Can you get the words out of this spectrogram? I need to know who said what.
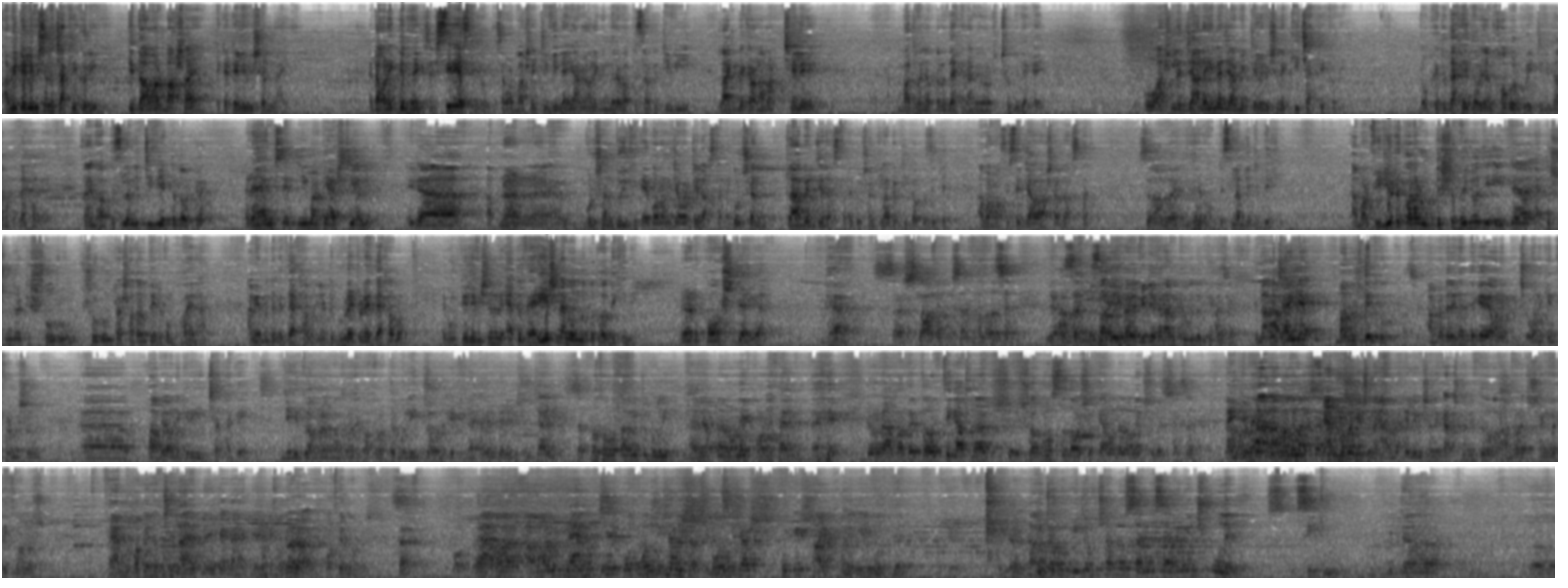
Speaker 1: আমি টেলিভিশনে চাকরি করি, কিন্তু আমার বাসায় একটা টেলিভিশন নাই। এটা অনেকদিন হয়ে গেছে। সিরিয়াসলি বলতেছে, আমার বাসায় টিভি নাই। আমি অনেকদিন ধরে ভাবতেছিলাম একটা টিভি লাগবে, কারণ আমার ছেলে, মাঝে মাঝে আপনারা দেখেন, আমি ওর ছবি দেখাই। ও আসলে জানেই না যে আমি টেলিভিশনে কি চাকরি করি। তো ওকে তো দেখাইতে হবে আমি খবর পড়ি টিভিতে আমাকে দেখা যায়। তো আমি ভাবতেছিলাম যে টিভি একটা দরকার। র্যাঙ্কসের ই মাঠে আসছি আমি। এটা আপনার গুলশান দুই থেকে বরানি যাওয়ার যে রাস্তাটা, গুলশান ক্লাবের যে রাস্তাটা, গুলশান ক্লাবের ঠিক অপোজিটে আমার অফিসে যাওয়া আসার রাস্তা। তো আমি একদিন ধরে ভাবতেছিলাম যে একটু দেখি। আমার ভিডিওটা করার উদ্দেশ্য হইল যে এইটা এত সুন্দর একটা শোরুম শোরুমটা সাধারণত এরকম হয় না। আমি আপনাদেরকে দেখাবো, একটু ঘুরাই টুরাই দেখাবো। এবং টেলিভিশনের এত ভ্যারিয়েশন আমি অন্য কোথাও দেখিনি। এটা একটা পশ জায়গা। হ্যাঁ?
Speaker 2: স্যার আলাইকুম স্যার ভালো আছেন?
Speaker 1: সরি এইভাবে ভিডিও করা আমি খুবই দুঃখিত। কিন্তু আমি চাই যে মানুষ দেখুক। আপনাদের এখান থেকে অনেক কিছু অনেক ইনফরমেশন পাবে অনেকেরই ইচ্ছা থাকে। যেহেতু আমরা মাঝে মাঝে কথাবার্তা বলি একটু আমাদেরকে একটু দেখাবেন টেলিভিশন চাই।
Speaker 2: স্যার প্রথমত আমি একটু বলি আমি আপনার অনেক বড় ফ্যান এবং আমাদের তরফ থেকে আপনার সমস্ত দর্শককে আমাদের অনেক শুভেচ্ছা স্যার
Speaker 1: থ্যাংক ইউ
Speaker 2: ভালো লাগছে।
Speaker 1: আমরা টেলিভিশনে কাজ করি তো আমরা সাংবাদিক মানুষ। ফ্যান হবেন হচ্ছে নায়ক নায়িকা গায়ক গায়িকা আমরা পথের মানুষ।
Speaker 2: স্যার
Speaker 1: হ্যাঁ, আমার আমার প্ল্যান হচ্ছে
Speaker 2: পঞ্চাশ।
Speaker 1: থেকে ষাট। মানে এর মধ্যে। এটা
Speaker 2: হচ্ছে আপনার seventy seven inch OLED C two এটা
